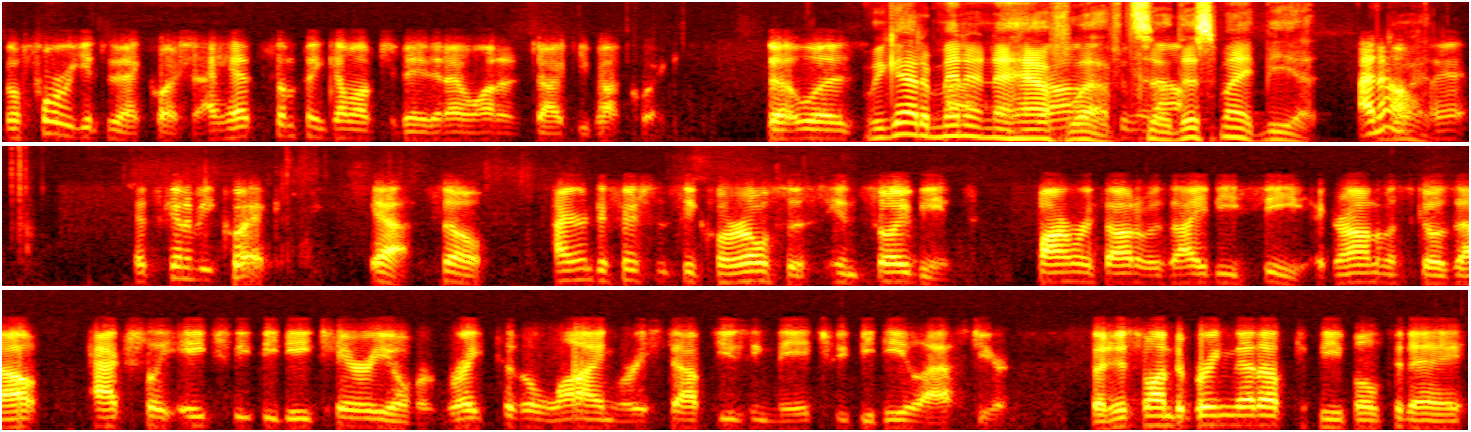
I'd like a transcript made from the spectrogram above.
before we get to that question, I had something come up today that I wanted to talk to you about quick. So it was. We got a minute and a half left, so this might be it. I know. It's going to be quick. Yeah. So iron deficiency chlorosis in soybeans. Farmer thought it was IDC. Agronomist goes out, actually HPPD carryover right to the line where he stopped using the HPPD last year. But I just wanted to bring that up to people today.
